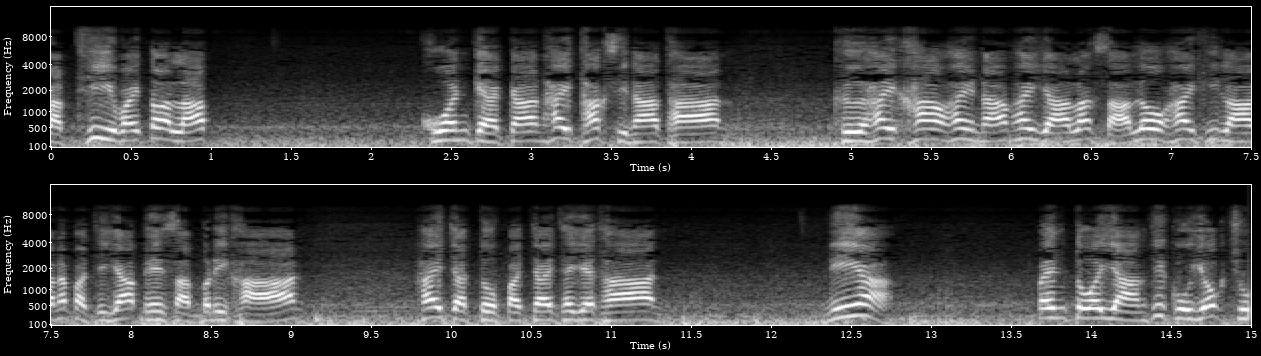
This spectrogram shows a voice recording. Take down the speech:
จัดที่ไว้ต้อนรับ ควรแก่การให้ทักษิณาทาน คือให้ข้าวให้น้ำให้ยารักษาโรคให้กีฬานปัจจยะเภสัชบริขาร ให้จตุปัจจัยทยทาน เนี่ยเป็นตัวอย่างที่กูยกชู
